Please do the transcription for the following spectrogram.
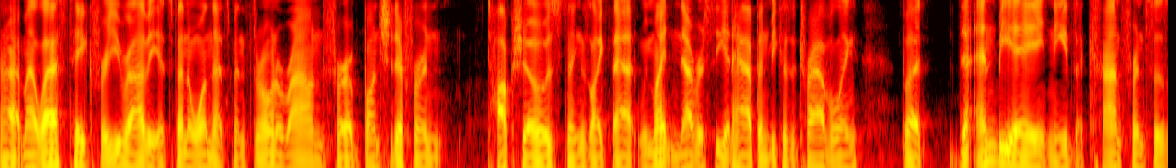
All right, my last take for you, Robbie. It's been a one that's been thrown around for a bunch of different talk shows, things like that. We might never see it happen because of traveling, but the NBA needs a conferences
